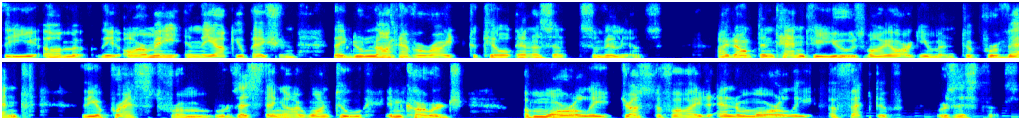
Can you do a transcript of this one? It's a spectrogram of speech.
the um, the army in the occupation. They do not have a right to kill innocent civilians. I don't intend to use my argument to prevent the oppressed from resisting. I want to encourage a morally justified and a morally effective resistance.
